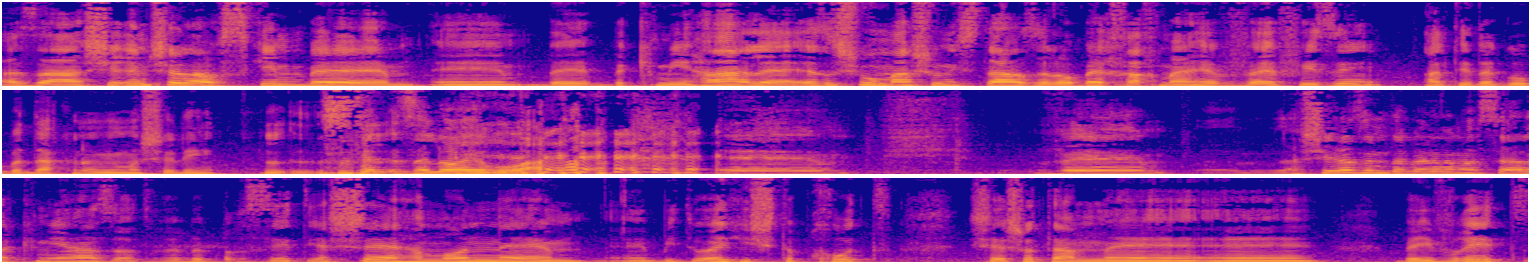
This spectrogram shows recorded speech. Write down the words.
אז השירים שלה עוסקים אה, בכמיהה לאיזשהו משהו נסתר, זה לא בהכרח מאהב אה, פיזי, אל תדאגו, בדקנו עם אמא שלי, זה, זה לא אירוע. אה, והשיר הזה מדבר למעשה על הכמיהה הזאת, ובפרסית יש אה, המון ביטויי השתפכות שיש אותם בעברית,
